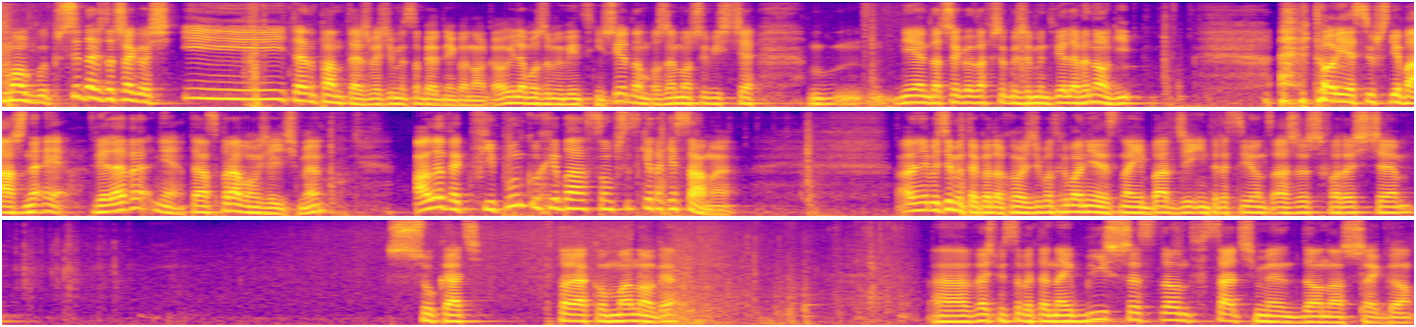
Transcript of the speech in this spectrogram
mogły przydać do czegoś i ten pan też weźmiemy sobie od niego nogę. O ile możemy więcej niż jedną, możemy oczywiście. Nie wiem dlaczego zawsze bierzemy dwie lewe nogi. To jest już nieważne. Nie, dwie lewe? Nie, teraz prawą wzięliśmy. Ale w ekwipunku chyba są wszystkie takie same. Ale nie będziemy tego dochodzić, bo to chyba nie jest najbardziej interesująca rzecz w Foreście. Szukać, kto jaką ma nogę. E, Weźmy sobie te najbliższe stąd, wsadźmy do naszego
